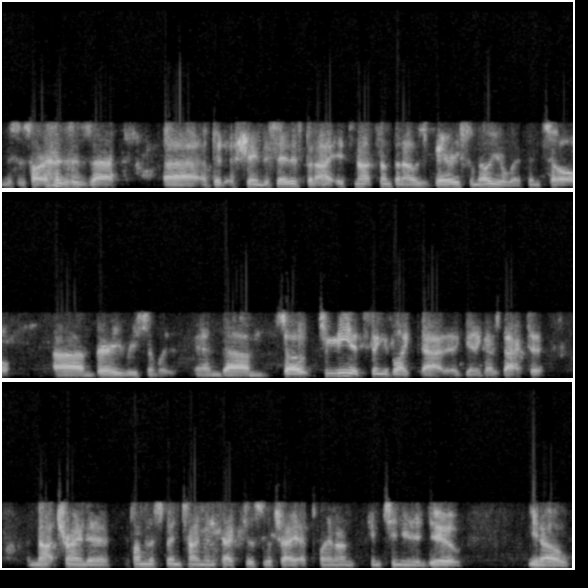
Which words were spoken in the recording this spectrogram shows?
this is hard. this is uh, uh, a bit ashamed to say this, but I, it's not something I was very familiar with until um, very recently. And um, so to me, it's things like that. Again, it goes back to not trying to, if I'm going to spend time in Texas, which I, I plan on continuing to do, you know,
